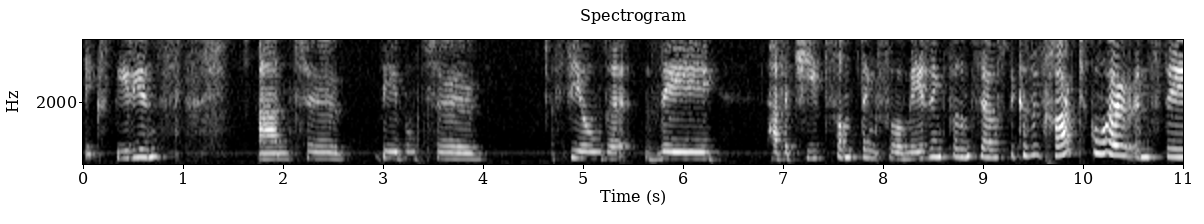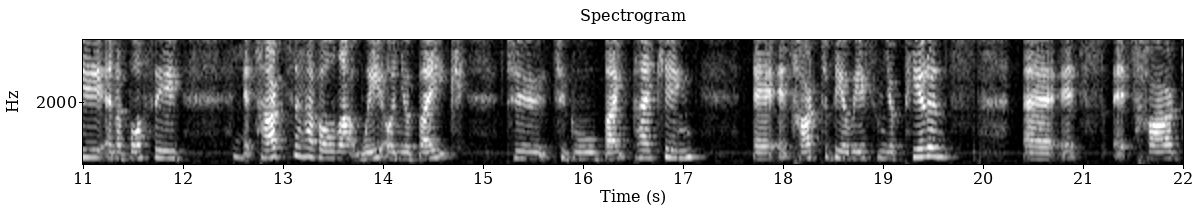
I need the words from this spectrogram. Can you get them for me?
experience and to be able to feel that they have achieved something so amazing for themselves because it's hard to go out and stay in a bothy. It's hard to have all that weight on your bike to to go bikepacking uh, it's hard to be away from your parents uh, it's it's hard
